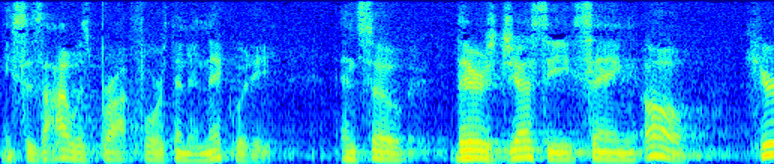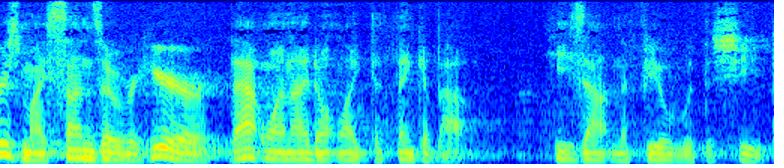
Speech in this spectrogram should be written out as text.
He says, I was brought forth in iniquity. And so there's Jesse saying, Oh, here's my son's over here. That one I don't like to think about. He's out in the field with the sheep.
